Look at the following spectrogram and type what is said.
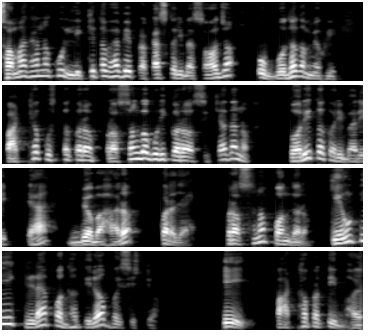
ସମାଧାନକୁ ଲିଖିତ ଭାବେ ପ୍ରକାଶ କରିବା ସହଜ ଓ ବୋଧଗମ୍ୟ ହୁଏ। ପାଠ୍ୟପୁସ୍ତକର ପ୍ରସଙ୍ଗ ଗୁଡ଼ିକର ଶିକ୍ଷାଦାନ ତ୍ୱରିତ କରିବାରେ ଏହା ବ୍ୟବହାର କରାଯାଏ। ପ୍ରଶ୍ନ ପନ୍ଦର କେଉଁଟି କ୍ରୀଡ଼ା ପଦ୍ଧତିର ବୈଶିଷ୍ଟ୍ୟ? ଏ ପାଠ ପ୍ରତି ଭୟ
